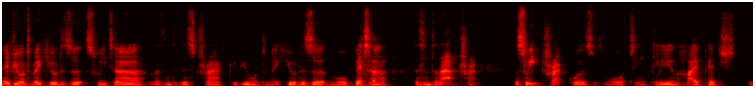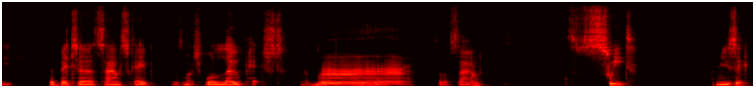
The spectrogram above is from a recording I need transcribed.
Uh, if you want to make your dessert sweeter, listen to this track. If you want to make your dessert more bitter, listen to that track. The sweet track was more tinkly and high pitched. The the bitter soundscape was much more low pitched, kind of brrr sort of sound. Sweet music,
